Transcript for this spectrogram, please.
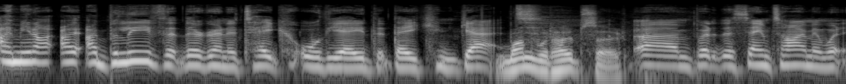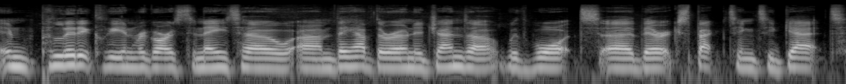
I mean, I, I believe that they're going to take all the aid that they can get. One would hope so. Um, but at the same time, in, in politically, in regards to NATO, um, they have their own agenda with what uh, they're expecting to get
